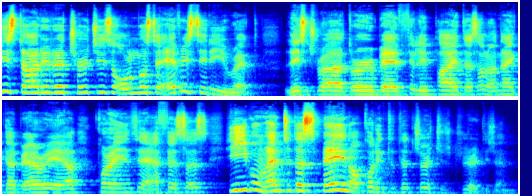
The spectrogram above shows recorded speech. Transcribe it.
He started churches almost every city he went. Lystra, Derbe, Philippi, Thessalonica, Berea, Corinth, Ephesus. He even went to the Spain according to the church tradition.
